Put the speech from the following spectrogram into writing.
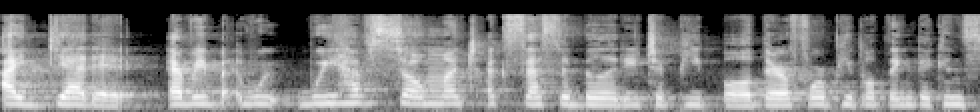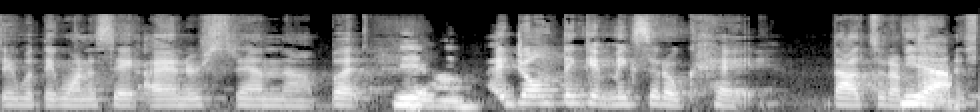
I get it. Everybody, we, we have so much accessibility to people. Therefore, people think they can say what they want to say. I understand that, but yeah, I don't think it makes it okay. That's what I'm yeah. trying to say.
